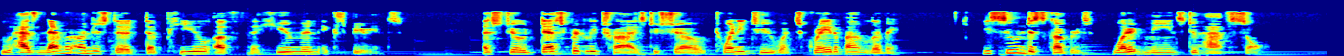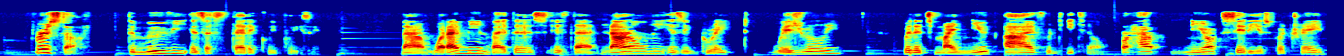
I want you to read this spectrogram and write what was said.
who has never understood the appeal of the human experience as Joe desperately tries to show 22 what's great about living. He soon discovers what it means to have soul. First off, the movie is aesthetically pleasing. Now, what I mean by this is that not only is it great visually, with its minute eye for detail, for how New York City is portrayed,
